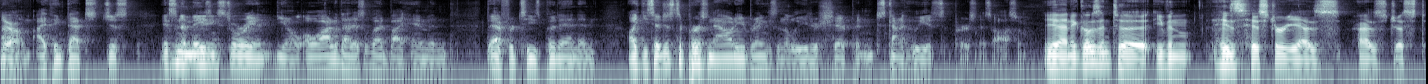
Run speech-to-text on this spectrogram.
yeah. Um, i think that's just it's an amazing story and you know a lot of that is led by him and the efforts he's put in and like you said just the personality he brings and the leadership and just kind of who he is as a person is awesome yeah and it goes into even his history as as just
